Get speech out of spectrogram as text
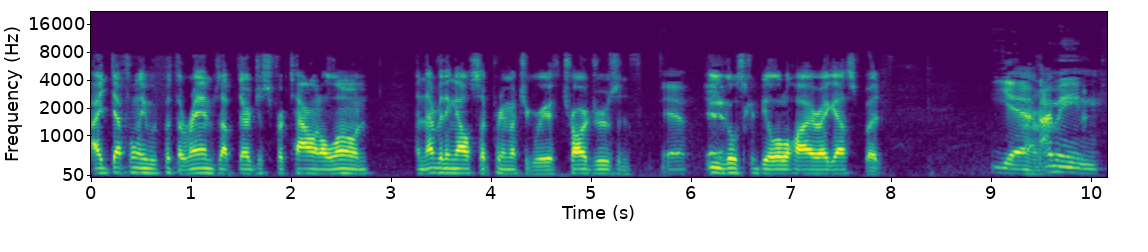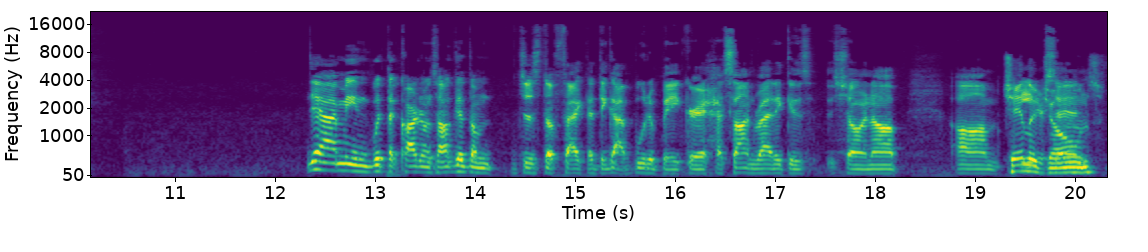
I definitely would put the Rams up there just for talent alone, and everything else I pretty much agree with. Chargers and Yeah. Eagles could be a little higher, I guess, but Yeah, I I mean, yeah, I mean, with the Cardinals, I'll give them just the fact that they got Budda Baker, Haason Reddick is showing up, um, Chandler Peterson, Jones.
